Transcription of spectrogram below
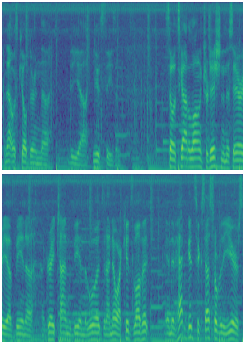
and that was killed during the, the uh, youth season. So it's got a long tradition in this area of being a, a, great time to be in the woods, and I know our kids love it, and they've had good success over the years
